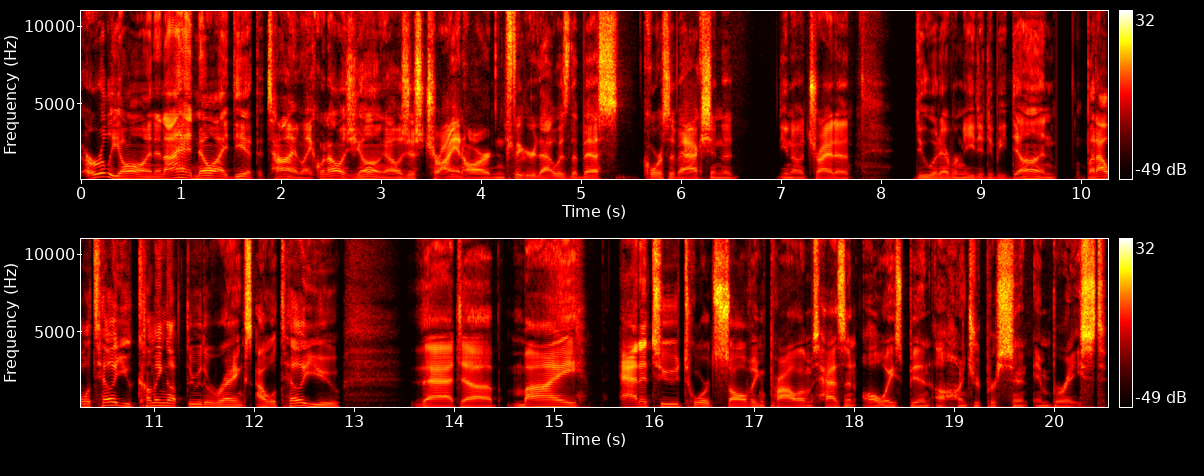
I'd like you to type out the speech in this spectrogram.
early on, and I had no idea at the time, like when I was young, I was just trying hard and figured that was the best course of action to, you know, try to do whatever needed to be done. But I will tell you, coming up through the ranks, I will tell you that uh, my attitude towards solving problems hasn't always been 100% embraced.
